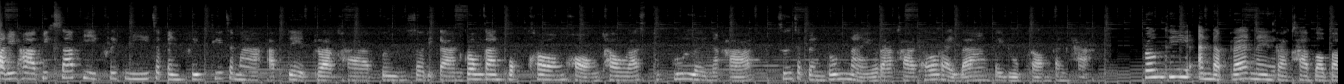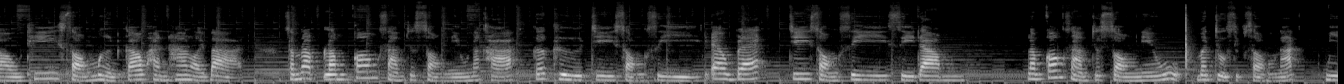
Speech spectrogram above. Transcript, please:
วัสดีค่ะพิกซ่าพีคลิปนี้จะเป็นคลิปที่จะมาอัปเดตราคาปืนสวัสดิการกรมการปกครองของทารัสทุกรุ่นเลยนะคะ ซึ่งจะเป็นรุ่นไหนราคาเท่าไหร่บ้างไปดูพร้อมกันค่ะ เริ่มที่อันดับแรกในราคาเบาๆที่ 29,500 บาทสำหรับลำกล้อง 3.2 นิ้วนะคะ ก็คือ G2C L Black G2C สีดำลำกล้อง 3.2 นิ้ว บรรจุ 12 นัด มี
